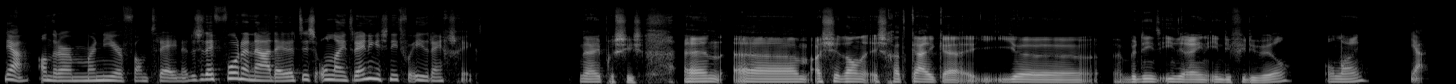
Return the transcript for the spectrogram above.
ja, andere manier van trainen. Dus het heeft voor- en nadelen. Het is online training is niet voor iedereen geschikt. Nee, precies. En um, als je dan eens gaat kijken, je bedient iedereen individueel online. Ja.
